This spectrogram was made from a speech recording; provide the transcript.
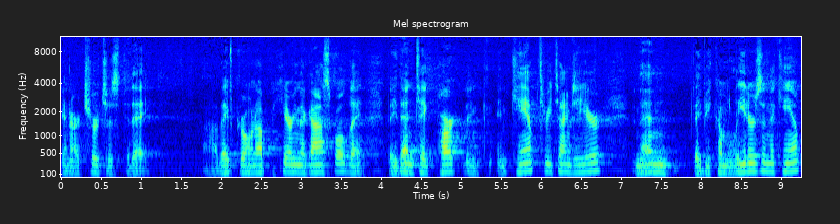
in our churches today. Uh, they've grown up hearing the gospel. They, they then take part in, in camp three times a year, and then they become leaders in the camp,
